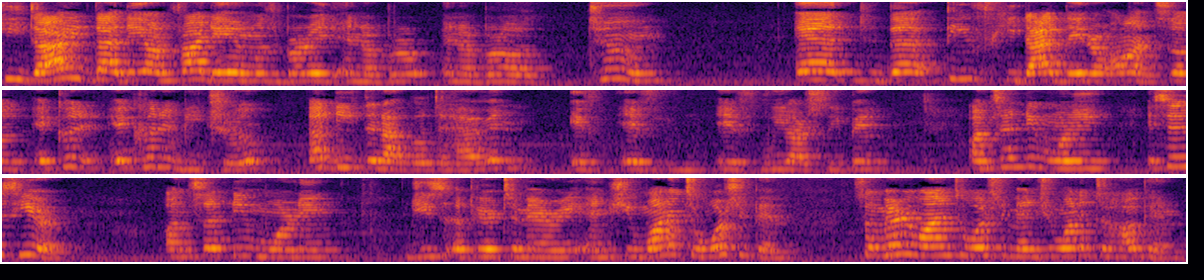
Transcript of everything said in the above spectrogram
he died that day on Friday and was buried in a bur- in a burial tomb. And the thief he died later on, so it couldn't it couldn't be true. That thief did not go to heaven if if if we are sleeping. On Sunday morning, it says here, on Sunday morning, Jesus appeared to Mary and she wanted to worship him. So Mary wanted to worship him and she wanted to hug him,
